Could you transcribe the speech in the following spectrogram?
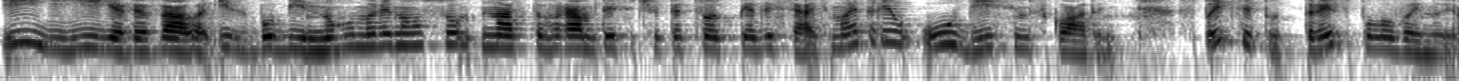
І її я в'язала із бобінного мериносу на 100 грам 1550 метрів у 8 складень. Спиці тут 3,5.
